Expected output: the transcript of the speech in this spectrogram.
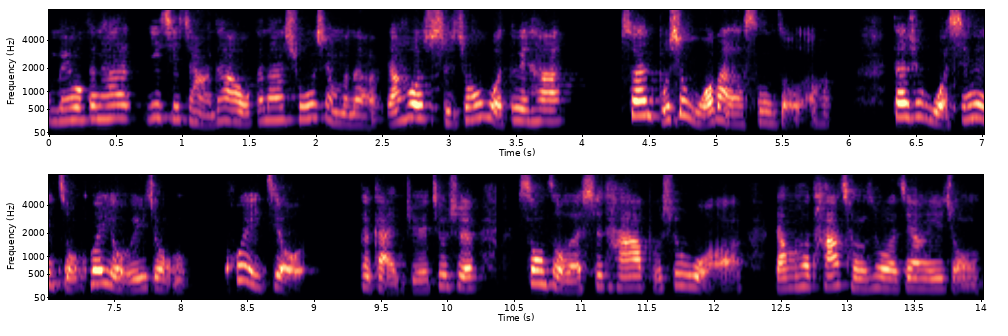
没有跟他一起长大，我跟他说什么呢？然后始终我对他，虽然不是我把他送走了哈，但是我心里总会有一种愧疚的感觉，就是送走的是他，不是我。然后他承受了这样一种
